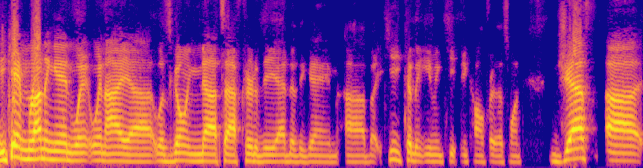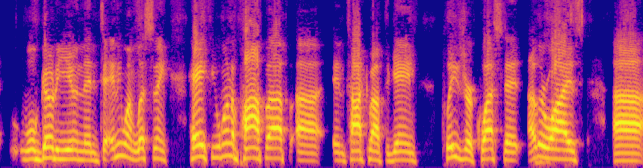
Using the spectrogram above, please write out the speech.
he came running in when when I uh, was going nuts after the end of the game, uh, but he couldn't even keep me calm for this one. Jeff, uh, we'll go to you, and then to anyone listening, hey, if you want to pop up uh, and talk about the game, please request it. Otherwise, uh,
